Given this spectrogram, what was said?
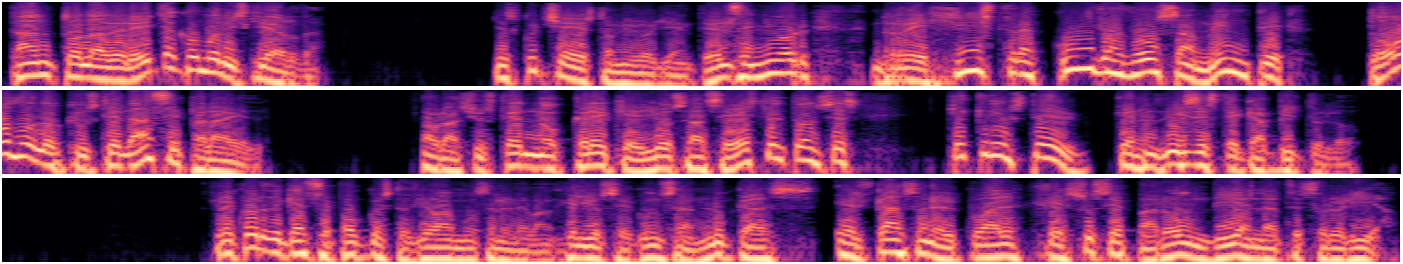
tanto la derecha como la izquierda. Y escuche esto, amigo oyente, el Señor registra cuidadosamente todo lo que usted hace para Él. Ahora, si usted no cree que Dios hace esto, entonces, ¿qué cree usted que nos dice este capítulo? Recuerde que hace poco estudiábamos en el Evangelio según San Lucas el caso en el cual Jesús se paró un día en la tesorería.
